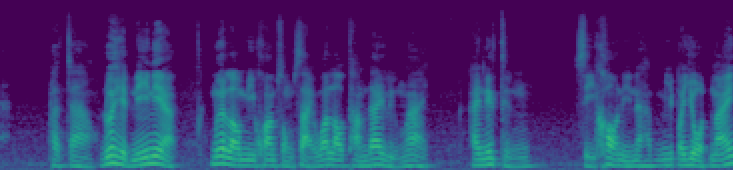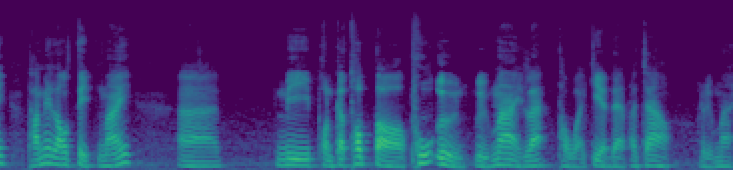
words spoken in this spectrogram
พระเจ้า ด้วยเหตุนี้เนี่ยเมื่อเรามีความสงสัยว่าเราทำได้หรือไม่ ให้นึกถึงสีข้อนี้นะครับมีประโยชน์ไหมทำให้เราติดไหมมีผลกระทบต่อผู้อื่นหรือไม่และถวายเกียรติแด่พระเจ้าหรือไม่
